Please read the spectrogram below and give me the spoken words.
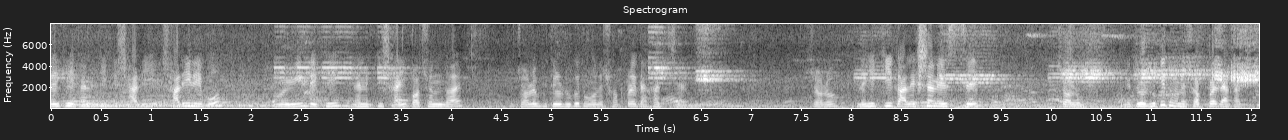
দেখি এখানে কী কী শাড়ি শাড়ি নেব। ওই দেখি এখানে কী শাড়ি পছন্দ হয়। তো চলো ভিতরে ঢুকে তোমাদের সবটাই দেখাচ্ছি আমি। চলো, দেখি কী কালেকশান এসছে। চলো, ভিতরে ঢুকে তোমাদের সবটাই দেখাচ্ছি।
